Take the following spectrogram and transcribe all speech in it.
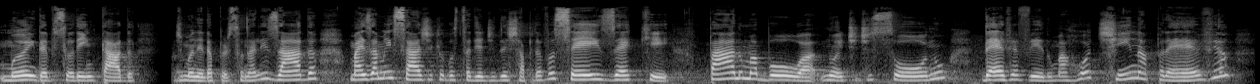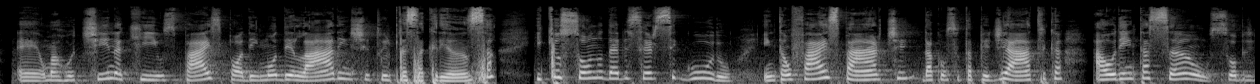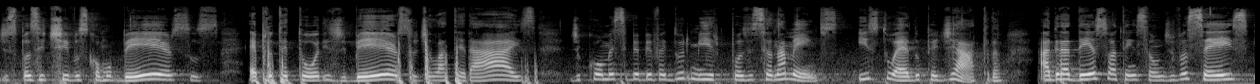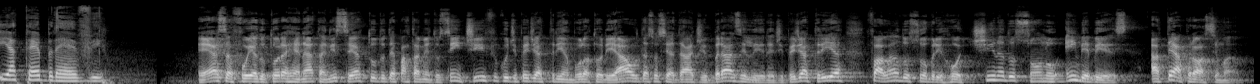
mãe deve ser orientada de maneira personalizada, mas a mensagem que eu gostaria de deixar para vocês é que para uma boa noite de sono deve haver uma rotina prévia é, uma rotina que os pais podem modelar e instituir para essa criança e que o sono deve ser seguro. Então, faz parte da consulta pediátrica a orientação sobre dispositivos como berços, é, protetores de berço, de laterais, de como esse bebê vai dormir, posicionamentos. Isto é do pediatra. Agradeço a atenção de vocês e até breve. Essa foi a doutora Renata Aniceto, do Departamento Científico de Pediatria Ambulatorial da Sociedade Brasileira de Pediatria, falando sobre rotina do sono em bebês. Até a próxima!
